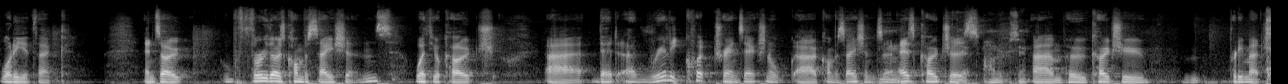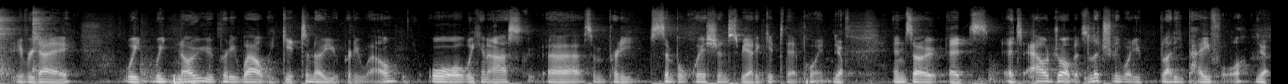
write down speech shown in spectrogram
What do you think? And so, through those conversations with your coach, uh, that are really quick transactional uh, conversations as coaches Yeah, 100%. um, who coach you pretty much every day, we, we know you pretty well. We get to know you pretty well, or we can ask uh, some pretty simple questions to be able to get to that point. Yep. And so it's it's our job. It's literally what you bloody pay for. Yep.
